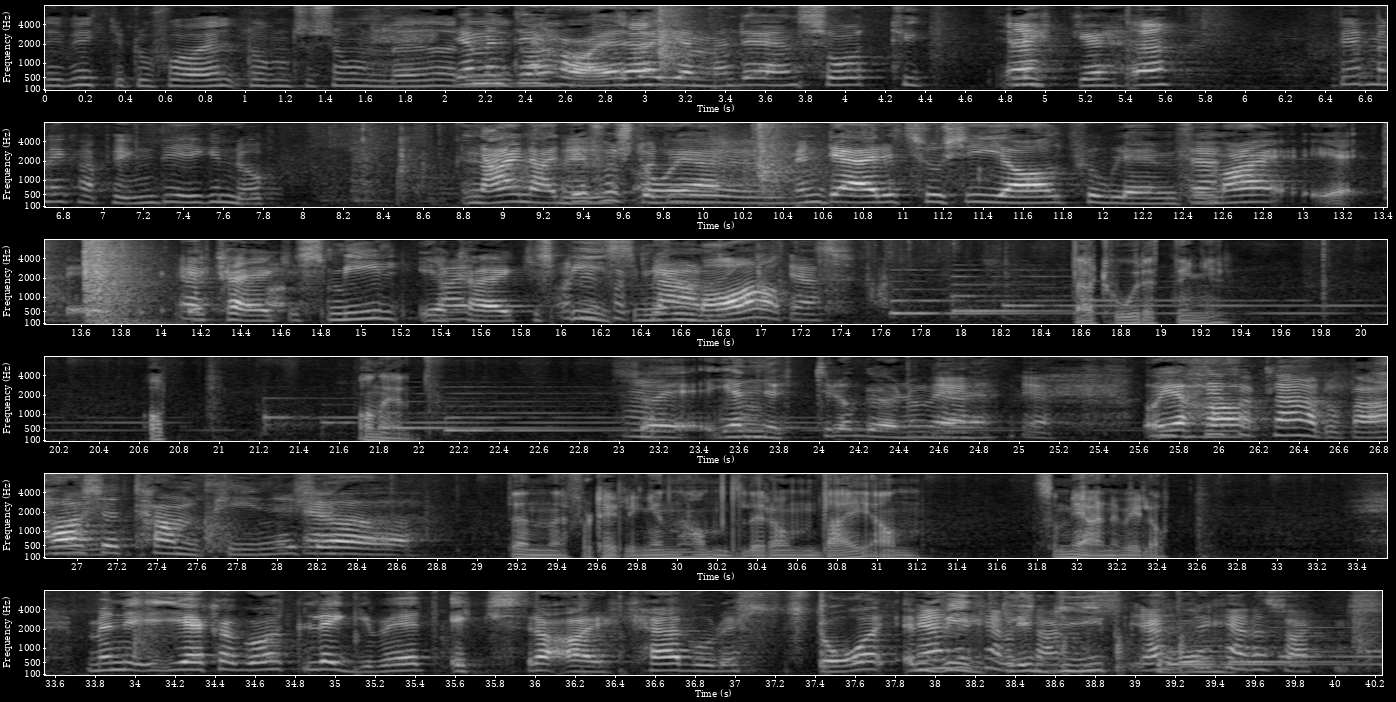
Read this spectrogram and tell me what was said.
Det er viktig du får all dokumentasjonen med. og Ja, men er det har jeg ja. derhjemme. Det er en så tykk Ja. Ja. Det at man ikke har penge, det er ikke nok. Nei, nei, det forstår det- jeg. Men det er et sosialt problem for Ja. meg. Jeg, jeg, jeg kan ikke smile, jeg Nei, kan ikke spise min mat. det. Ja. Det er to retninger. Opp og ned. Så jeg, jeg er nødt til å gjøre noe med det. ja. Og jeg har, har så tannpine, så Denne fortellingen handler om deg, Ann, som gjerne vil opp. Men jeg kan godt legge ved et ekstra ark her hvor det står en ja, det virkelig dyp dyp Ja, det kan det sagtens.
